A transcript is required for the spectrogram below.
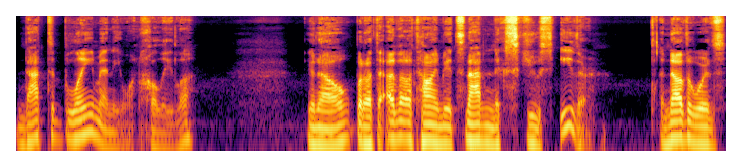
not to blame anyone, Khalila, you know, but at the other time, it's not an excuse either. In other words,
